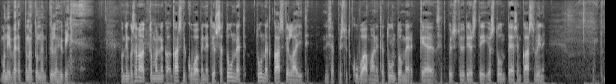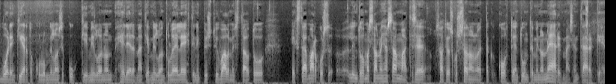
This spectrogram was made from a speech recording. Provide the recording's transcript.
monin verrattuna tunnen kyllä hyvin. Mutta niin kuin sanoit, tuommoinen kasvikuvaaminen, että jos sä tunnet, tunnet kasvilajit, niin sä pystyt kuvaamaan niitä tuntomerkkejä. Sitten pystyy tietysti, jos tuntee sen kasvin vuoden kiertokulun, milloin se kukkii, milloin on hedelmät ja milloin tulee lehti, niin pystyy valmistautumaan. Eikö tämä Markus Lintuhommassa sanonut ihan sama, että se, sä oot joskus sanonut, että kohteen tunteminen on äärimmäisen tärkeää,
